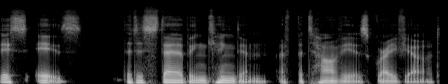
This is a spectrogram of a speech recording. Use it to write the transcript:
This is the disturbing kingdom of Batavia's graveyard.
